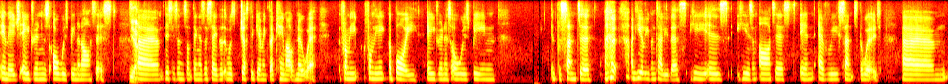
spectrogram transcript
image. Adrian's always been an artist. yeah Um, this isn't something, as I say, that was just a gimmick that came out of nowhere. From he, from the a boy, Adrian has always been at the center, and he'll even tell you this. He is he is an artist in every sense of the word, um,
